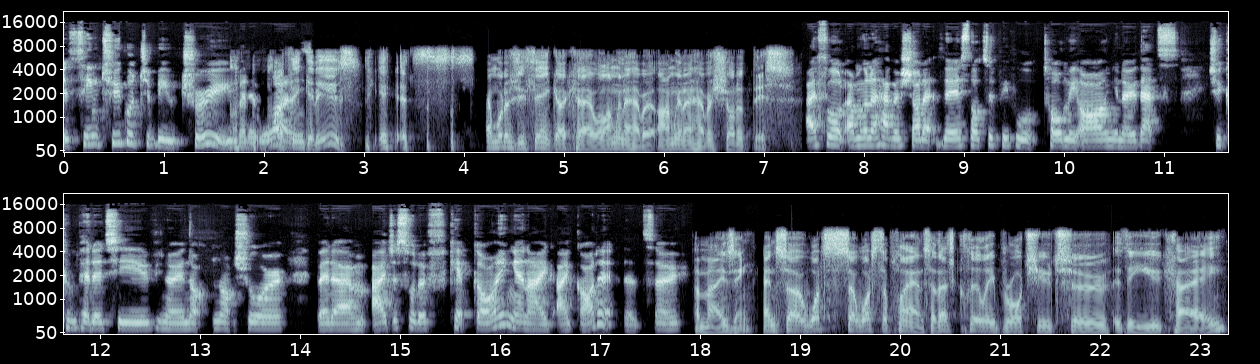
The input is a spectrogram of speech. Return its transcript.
It seemed too good to be true, but it was. I think it is. Yes. And what did you think? Okay, well, I'm going to have a. I'm going to have a shot at this. I thought I'm going to have a shot at this. Lots of people told me, "Oh, you know, that's too competitive, you know, not not sure. But um, I just sort of kept going, and I, I got it. And so amazing. And so what's so what's the plan? So that's clearly brought you to the UK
